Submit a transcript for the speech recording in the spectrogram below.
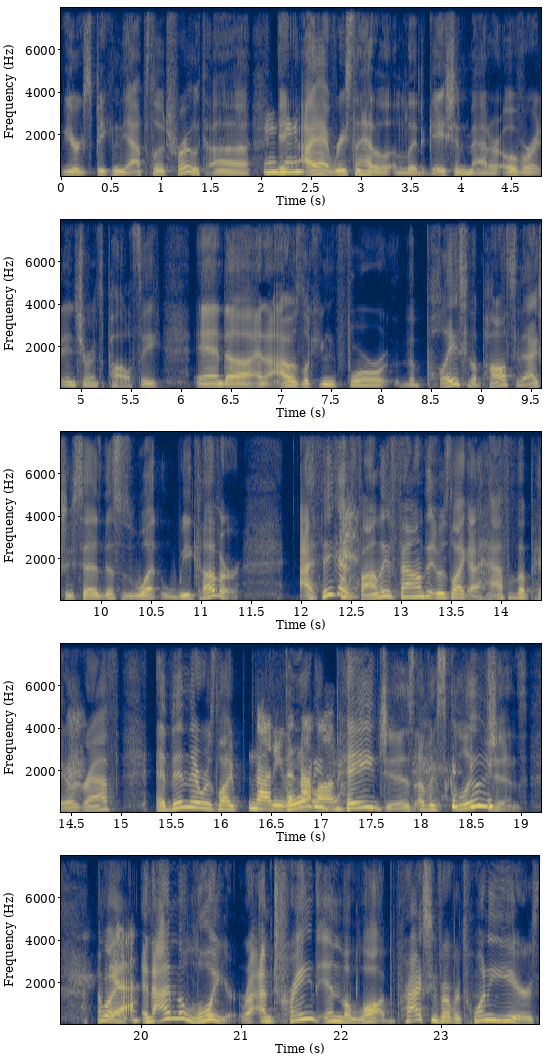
you're speaking the absolute truth. Uh, mm-hmm. it, I recently had a litigation matter over an insurance policy, and uh, and I was looking for the place of the policy that actually says this is what we cover. I think I finally found it. it was like a half of a paragraph, and then there was like not even forty pages of exclusions. I'm like, yeah. and I'm the lawyer, right? I'm trained in the law, practicing for over twenty years.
